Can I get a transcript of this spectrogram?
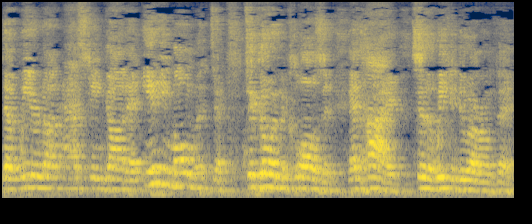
that we are not asking God at any moment to, to go in the closet and hide so that we can do our own thing.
